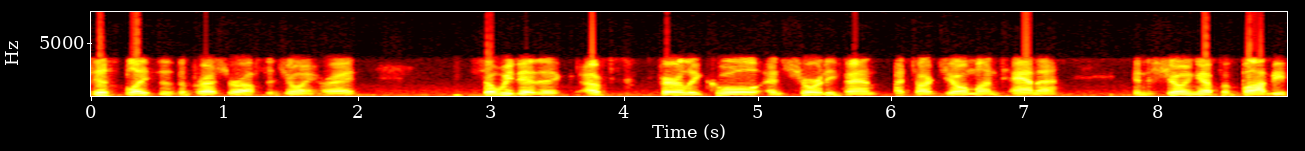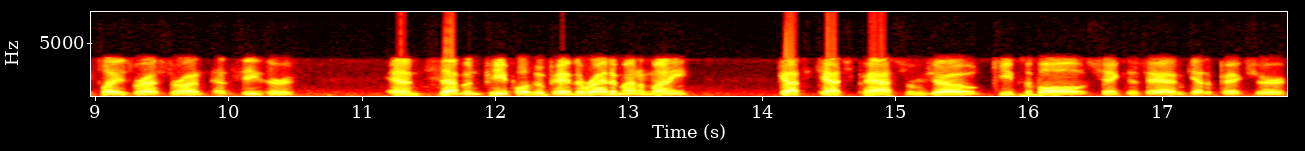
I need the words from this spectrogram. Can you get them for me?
displaces the pressure off the joint, right? So we did a, a fairly cool and short event. I talked Joe Montana into showing up at Bobby Flay's restaurant at Caesars, and seven people who paid the right amount of money got to catch a pass from Joe, keep the ball, shake his hand, get a picture,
